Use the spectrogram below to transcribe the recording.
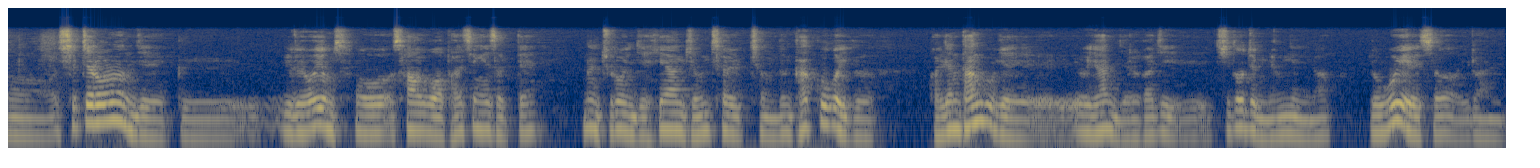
어, 실제로는 이제 그 유료 오염 사고가 발생했을 때 는 주로 이제 해양 경찰청 등 각국의 그 관련 당국에 의한 여러 가지 지도적 명령이나 요거에 의해서 이러한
